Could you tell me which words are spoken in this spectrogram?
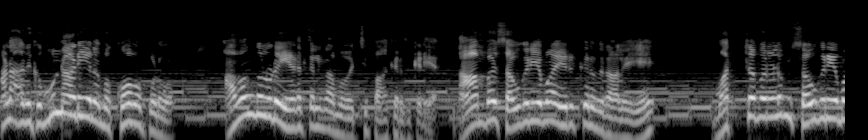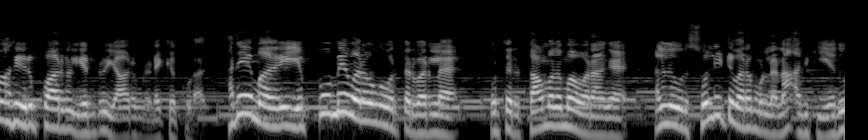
ஆனால் அதுக்கு முன்னாடியே நம்ம கோபப்படுவோம் அவங்களுடைய இடத்துல நம்ம வச்சு பார்க்கறது கிடையாது. நாம் சௌகரியமாக இருக்கிறதுனாலேயே மற்றவர்களும் சௌகரியமாக இருப்பார்கள் என்று யாரும் நினைக்கக்கூடாது. அதே மாதிரி எப்பவுமே வரவங்க ஒருத்தர் வரல ஒருத்தர் தாமதமாக வராங்க அல்லது ஒரு சொல்லிட்டு வர முடியலன்னா அதுக்கு ஏதோ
